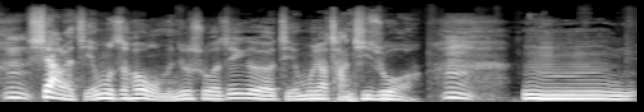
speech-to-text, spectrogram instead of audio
嗯。下了节目之后，我们就说这个节目要长期做，嗯。嗯，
